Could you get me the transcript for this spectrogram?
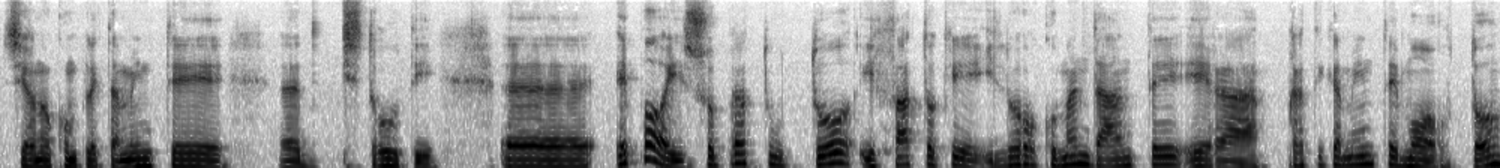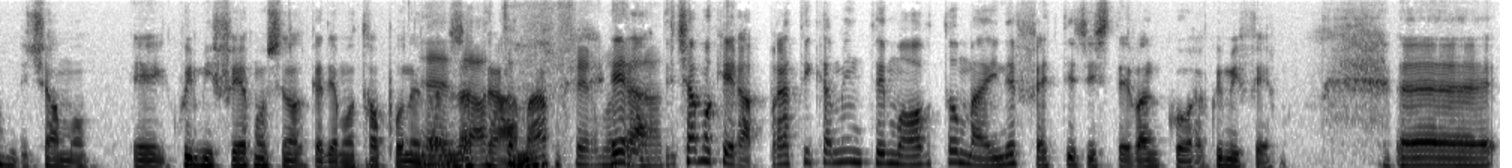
si erano completamente eh, distrutti. Eh, e poi soprattutto il fatto che il loro comandante era praticamente morto, diciamo e qui mi fermo se no cadiamo troppo nella, esatto, trama, era, diciamo che era praticamente morto ma in effetti esisteva ancora, qui mi fermo. Eh,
